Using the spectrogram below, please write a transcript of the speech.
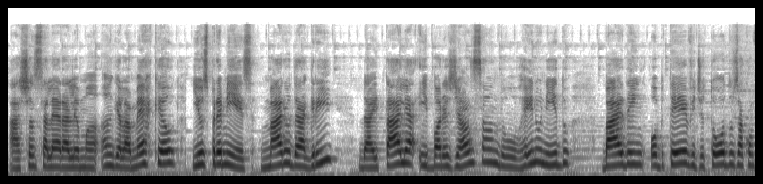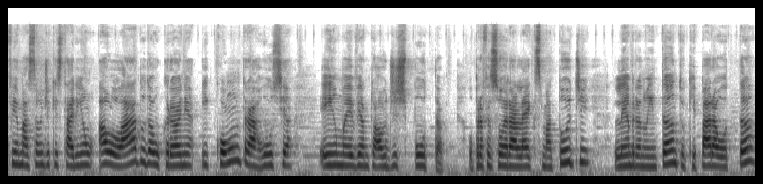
a chanceler alemã Angela Merkel e os premiers Mario Draghi, da Itália, e Boris Johnson, do Reino Unido, Biden obteve de todos a confirmação de que estariam ao lado da Ucrânia e contra a Rússia em uma eventual disputa. O professor Alex Matucci lembra, no entanto, que para a OTAN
